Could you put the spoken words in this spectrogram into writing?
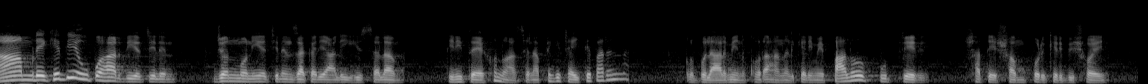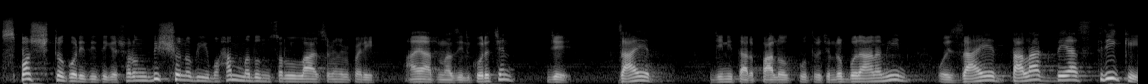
নাম রেখে দিয়ে উপহার দিয়েছিলেন, জন্ম নিয়েছিলেন জাকারিয়া আলী ইসালাম তিনি তো এখনও আছেন, আপনি কি চাইতে পারেন না? রব্বুল আলমিন কোরআন আল করিমে পালক পুত্রের সাথে সম্পর্কের বিষয়ে স্পষ্ট করে দিতে গিয়ে স্বরং বিশ্বনবী মোহাম্মদুন সাল্লাহ আসলামের ব্যাপারে আয়াত নাজিল করেছেন যে জায়েদ, যিনি তার পালক পুত্র ছিলেন রব্বুল আলমিন, ওই জায়েদ তালাক দেয়া স্ত্রীকে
